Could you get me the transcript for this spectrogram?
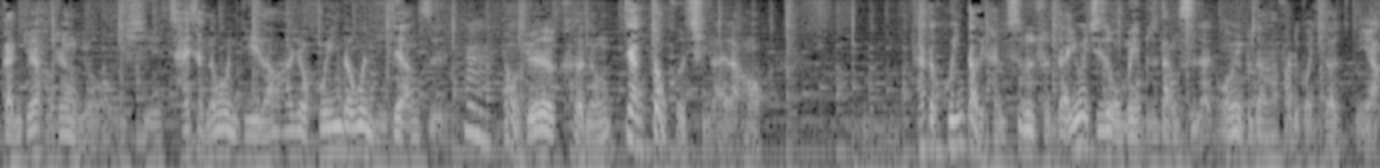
感觉好像有一些财产的问题，然后还有婚姻的问题这样子。嗯。那我觉得可能这样综合起来，然后。他的婚姻到底还是不是存在？因为其实我们也不是当事人，我们也不知道他法律关系到底怎么样。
